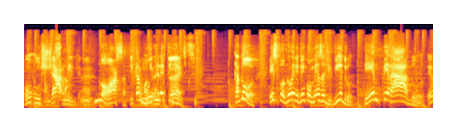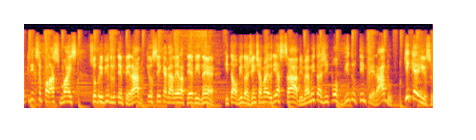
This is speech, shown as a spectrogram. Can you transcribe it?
um, um, charme. Destaque, né? Nossa, fica é muito elegante. Cadu, esse fogão ele vem com mesa de vidro temperado. Eu queria que você falasse mais sobre vidro temperado, porque eu sei que a galera deve, né, que tá ouvindo a gente, a maioria sabe, mas muita gente, pô, vidro temperado? O que, que é isso?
